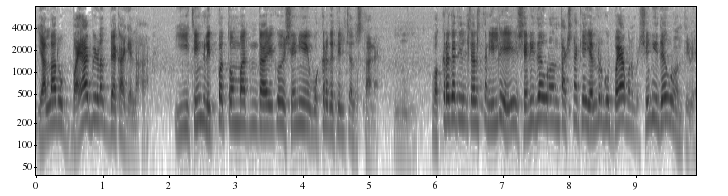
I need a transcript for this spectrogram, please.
ಎಲ್ಲರೂ ಭಯ ಬೀಳೋದು ಬೇಕಾಗಿಲ್ಲ. ಈ ತಿಂಗಳು ಇಪ್ಪತ್ತೊಂಬತ್ತನೇ ತಾರೀಕು ಶನಿ ವಕ್ರಗತಿಲಿ ಚಲಿಸ್ತಾನೆ. ವಕ್ರಗತಿಲಿ ವಕ್ರಗತಿಯಲ್ಲಿ ಚಲಿಸ್ತಾನೆ. ಇಲ್ಲಿ ಶನಿದೇವರು ಅಂದ ತಕ್ಷಣಕ್ಕೆ ಎಲ್ರಿಗೂ ಭಯ ಬಂದ್ಬಿಟ್ಟು ಶನಿ ದೇವರು ಅಂತೀವಿ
